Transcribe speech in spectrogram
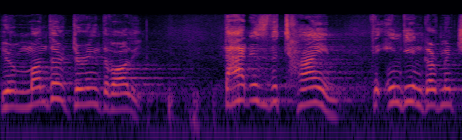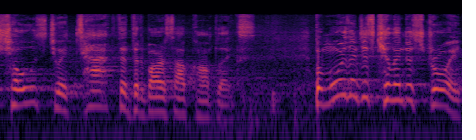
your mandir during Diwali. That is the time the Indian government chose to attack the Darbar Sahib complex. But more than just kill and destroy,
